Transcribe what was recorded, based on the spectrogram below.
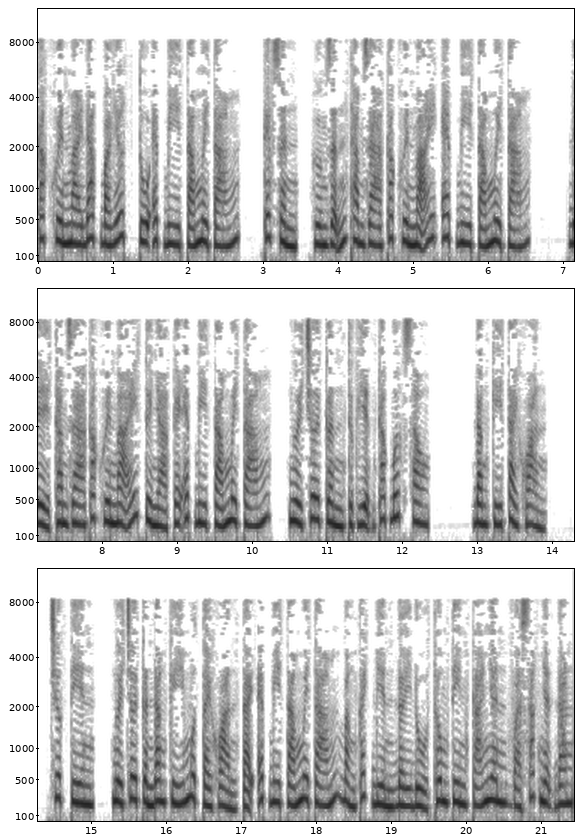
các khuyến mãi Dark Bias to FB88, caption, hướng dẫn tham gia các khuyến mãi FB88. Để tham gia các khuyến mãi từ nhà cây FB88, người chơi cần thực hiện các bước sau. Đăng ký tài khoản. Trước tiên, người chơi cần đăng ký một tài khoản tại FB88 bằng cách điền đầy đủ thông tin cá nhân và xác nhận đăng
